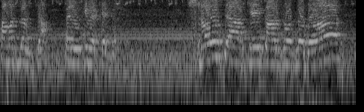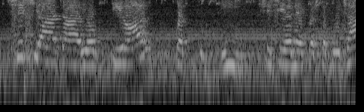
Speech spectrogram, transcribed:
का मतलब क्या? पहले उसकी व्याख्या करें। श्रौत आख्याय का अर्थ मतलब शिष्य आचार्योक्ति और प्रत्युक्ति। शिष्य ने प्रश्न पूछा,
